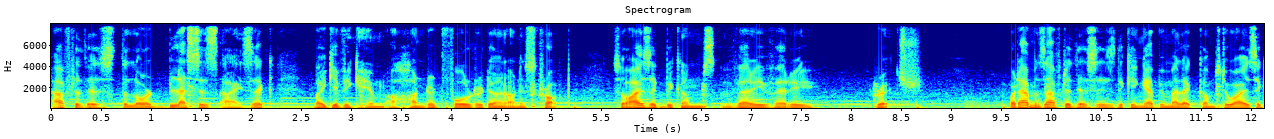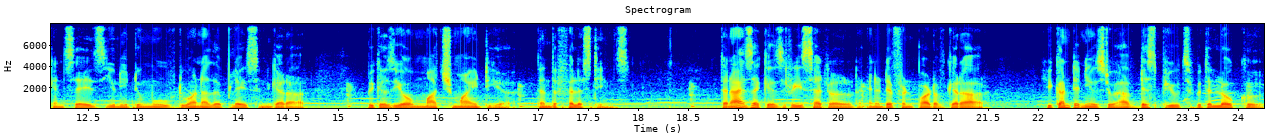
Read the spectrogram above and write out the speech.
After this, the Lord blesses Isaac by giving him a hundredfold return on his crop. So Isaac becomes very, very rich. What happens after this is the king Abimelech comes to Isaac and says, You need to move to another place in Gerar because you're much mightier than the Philistines. Then Isaac is resettled in a different part of Gerar. He continues to have disputes with the local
